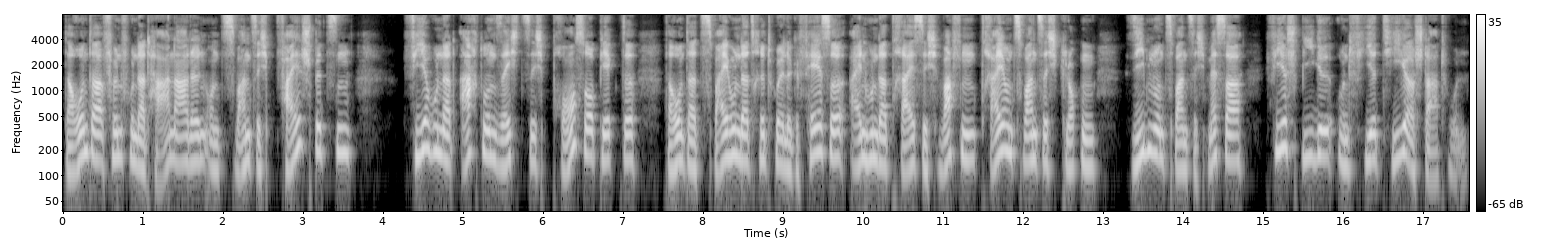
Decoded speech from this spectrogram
darunter 500 Haarnadeln und 20 Pfeilspitzen, 468 Bronzeobjekte, darunter 200 rituelle Gefäße, 130 Waffen, 23 Glocken, 27 Messer, 4 Spiegel und 4 Tigerstatuen.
